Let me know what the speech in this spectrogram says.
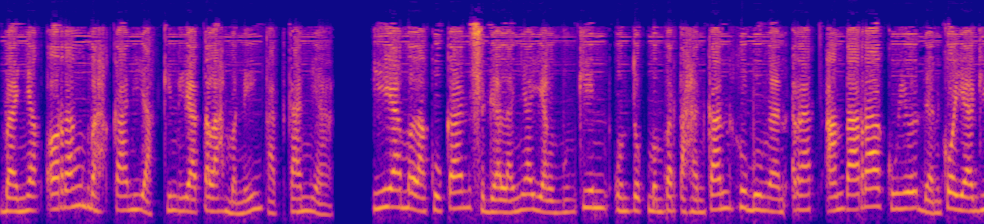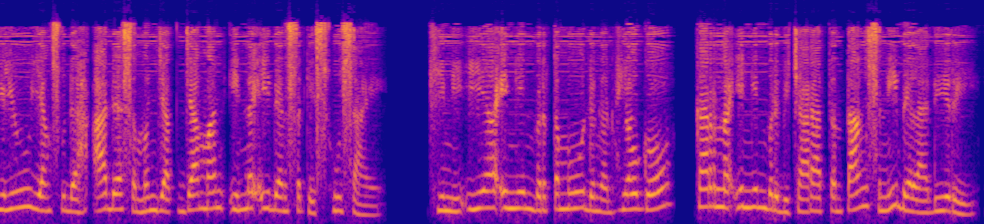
Banyak orang bahkan yakin ia telah meningkatkannya. Ia melakukan segalanya yang mungkin untuk mempertahankan hubungan erat antara kuil dan Koyagyu yang sudah ada semenjak zaman Inei dan Sekis Husai. Kini ia ingin bertemu dengan Hyogo, karena ingin berbicara tentang seni bela diri.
